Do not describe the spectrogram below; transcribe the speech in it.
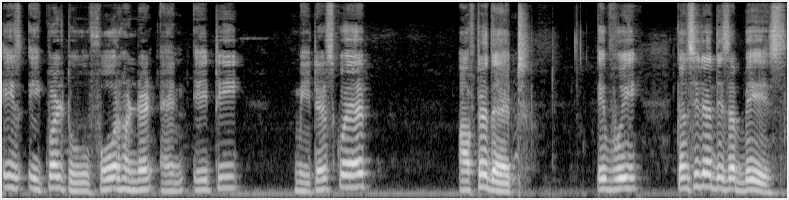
is equal to 480 meter square. After that if we consider this a base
